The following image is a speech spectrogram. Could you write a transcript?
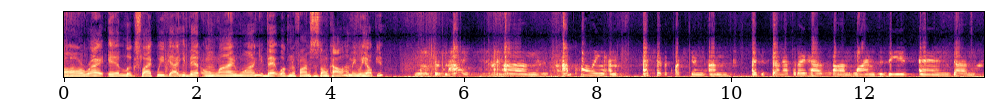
All right, it looks like we've got Yvette on line one. Yvette, welcome to Pharmacist on Call. How may we help you? Hi. Um, I'm calling. Um, actually, have a question. Um, I just found out that I have um, Lyme disease and um,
